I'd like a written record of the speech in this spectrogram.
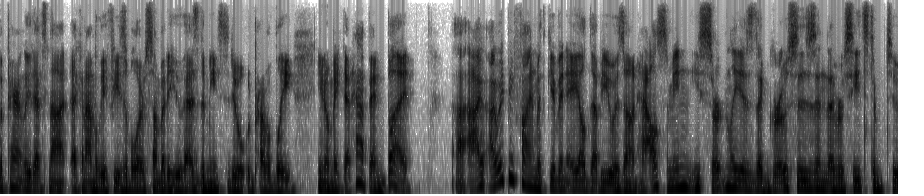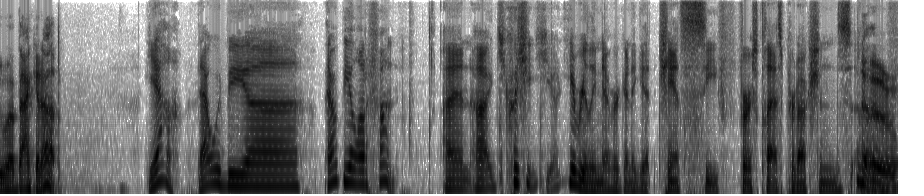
apparently that's not economically feasible or somebody who has the means to do it would probably you know make that happen but I, I would be fine with giving ALW his own house. I mean, he certainly has the grosses and the receipts to to uh, back it up. Yeah, that would be uh, that would be a lot of fun, and because you, you you're really never going to get a chance to see first class productions of, No.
